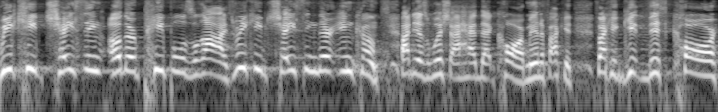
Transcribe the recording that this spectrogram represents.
We keep chasing other people's lives. We keep chasing their income. I just wish I had that car. Man, if I could if I could get this car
